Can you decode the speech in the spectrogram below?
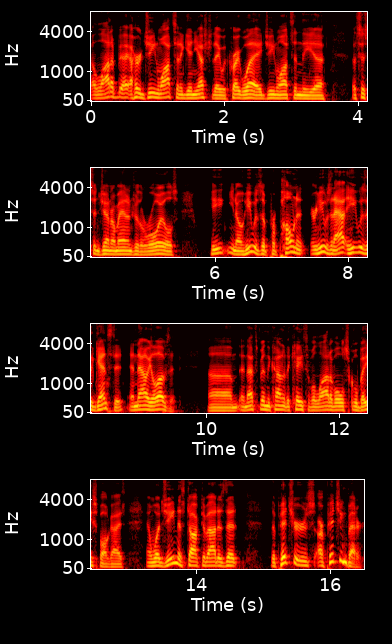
a lot of I heard Gene Watson again yesterday with Craig Way. Gene Watson, the uh, assistant general manager of the Royals, he you know he was a proponent or he was an he was against it, and now he loves it. Um, and that's been the kind of the case of a lot of old school baseball guys. And what Gene has talked about is that the pitchers are pitching better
